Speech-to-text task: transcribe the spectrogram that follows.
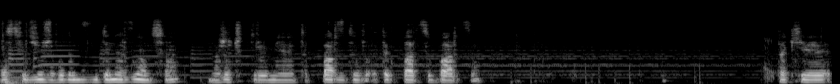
Ja stwierdziłem, że będę mówił denerwujące na rzeczy, które mnie tak bardzo, tak bardzo, bardzo. Takie,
